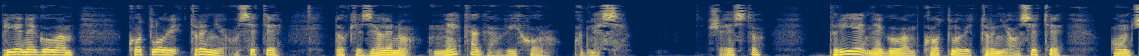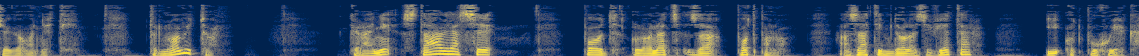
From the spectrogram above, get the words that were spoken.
Prije nego vam kotlovi trnje osjete, dok je zeleno, neka ga vihor odnese. Šesto, prije nego vam kotlovi trnje osjete, on će ga odnijeti. Trnovito granje stavlja se pod lonac za potpalo, a zatim dolazi vjetar i otpuhuje ga.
